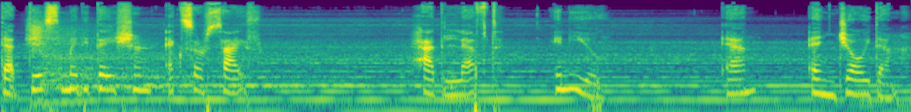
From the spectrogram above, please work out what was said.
that this meditation exercise had left in you and enjoy them.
